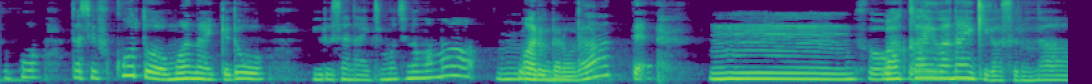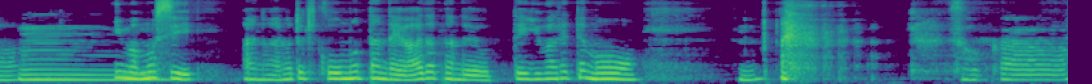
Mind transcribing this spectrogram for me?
そこは私不幸とは思わないけど許せない気持ちのまま終わるんだろうなって、うーんそうか。和解はない気がするな、うーん。今もしあのあの時こう思ったんだよああだったんだよって言われても、うん、そうか。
